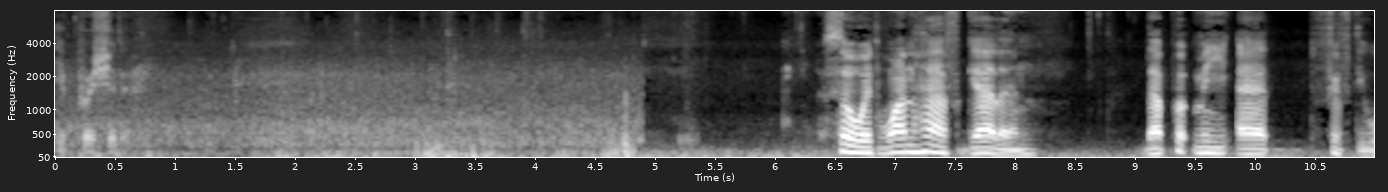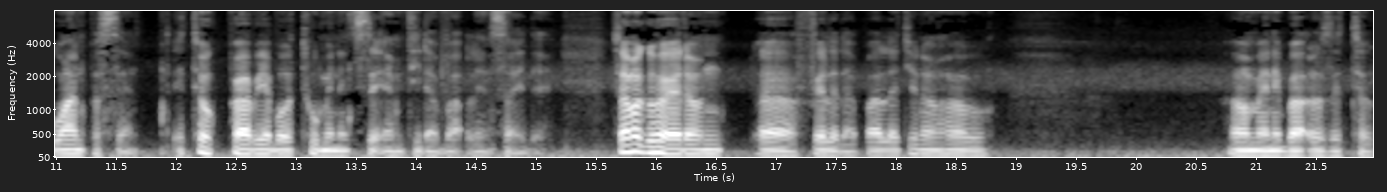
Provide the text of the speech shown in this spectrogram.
You push it. So with one half gallon, that put me at 51%. It took probably about two minutes to empty the bottle inside there. So I'm gonna go ahead and uh, fill it up. I'll let you know how how many bottles it took.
